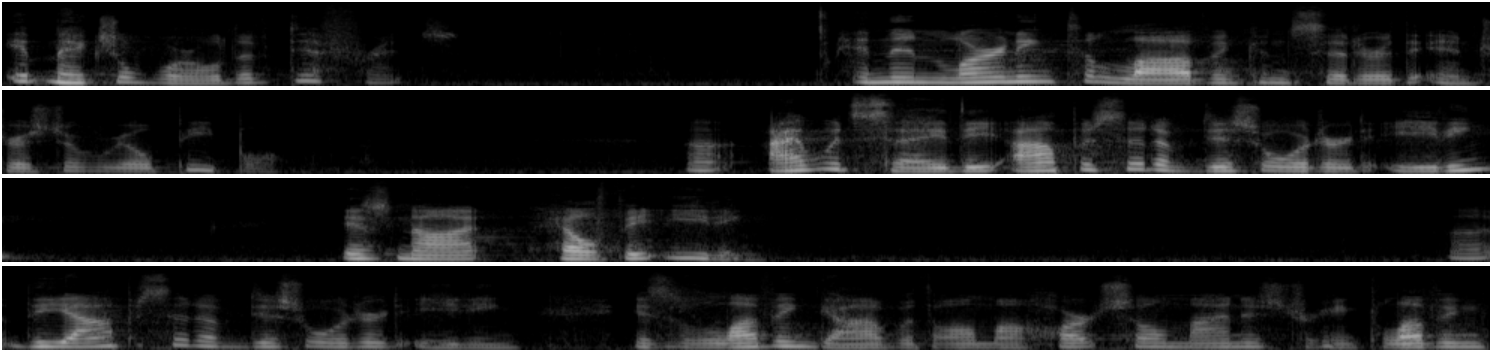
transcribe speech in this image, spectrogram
it makes a world of difference. And then learning to love and consider the interest of real people. Uh, I would say the opposite of disordered eating is not healthy eating. Uh, the opposite of disordered eating is loving God with all my heart, soul, mind, and strength, loving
